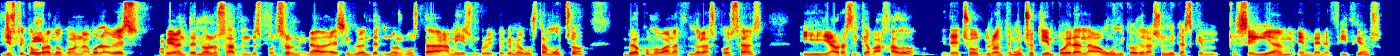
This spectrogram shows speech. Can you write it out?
Yo estoy comprando eh, con. Bueno, es, obviamente no nos hacen de sponsor ni nada, ¿eh? simplemente nos gusta. A mí es un proyecto que me gusta mucho, veo cómo van haciendo las cosas y ahora sí que ha bajado. Y de hecho, durante mucho tiempo era la única o de las únicas que, que seguían en beneficios.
